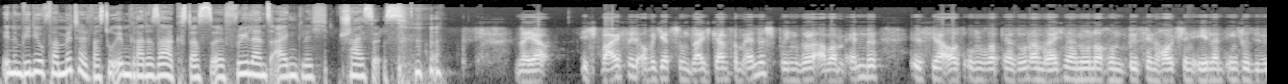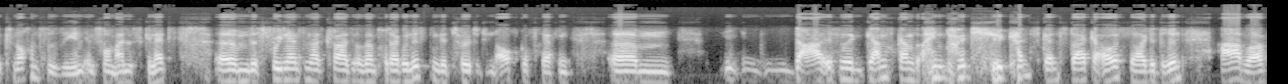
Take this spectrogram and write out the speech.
in dem Video vermittelt, was du eben gerade sagst, dass äh, Freelance eigentlich scheiße ist? naja, ich weiß nicht, ob ich jetzt schon gleich ganz am Ende springen soll, aber am Ende ist ja aus unserer Person am Rechner nur noch ein bisschen Häufchen Elend inklusive Knochen zu sehen in Form eines Skeletts. Ähm, das Freelancing hat quasi unseren Protagonisten getötet und aufgefressen. Ähm, da ist eine ganz, ganz eindeutige, ganz, ganz starke Aussage drin. Aber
